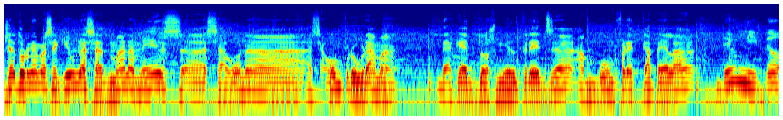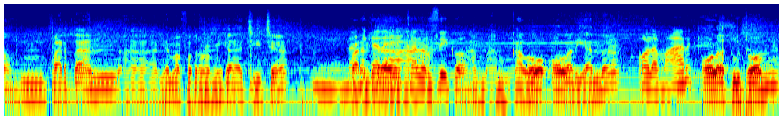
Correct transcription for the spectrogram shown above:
Doncs ja tornem a ser aquí una setmana més, a segona, segon programa d'aquest 2013, amb un fred que pela. Déu-n'hi-do. Mm, Per tant, eh, anem a fotre una mica de xitxa. Mm, Una per mica entrar de calorfico. Amb, amb calor. Hola, Ariadna. Hola, Marc. Hola a tothom.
